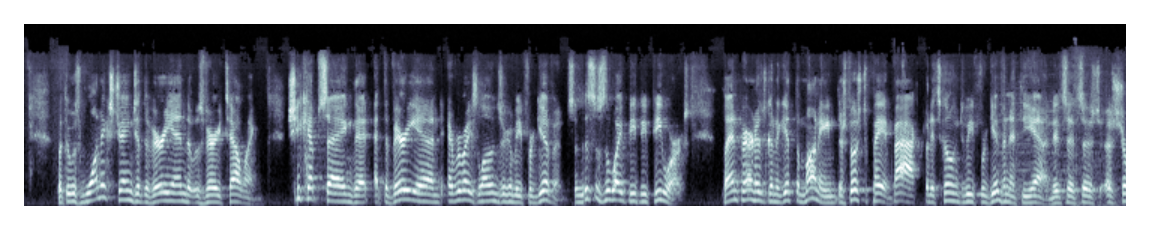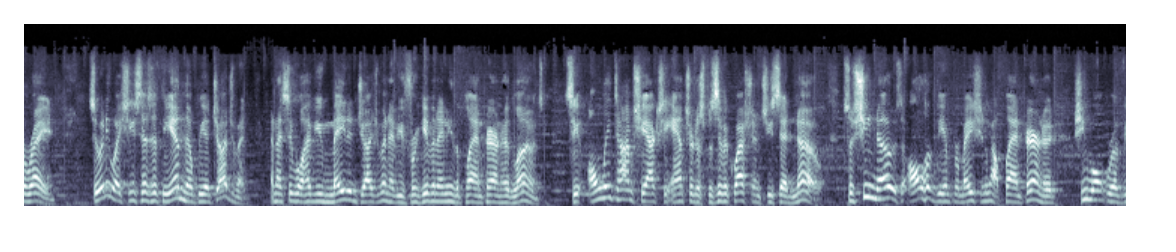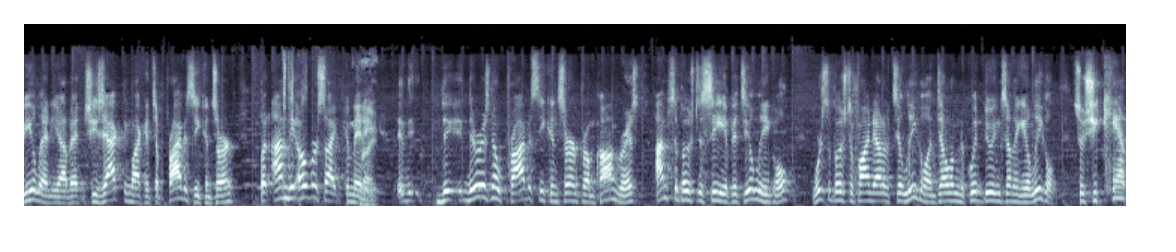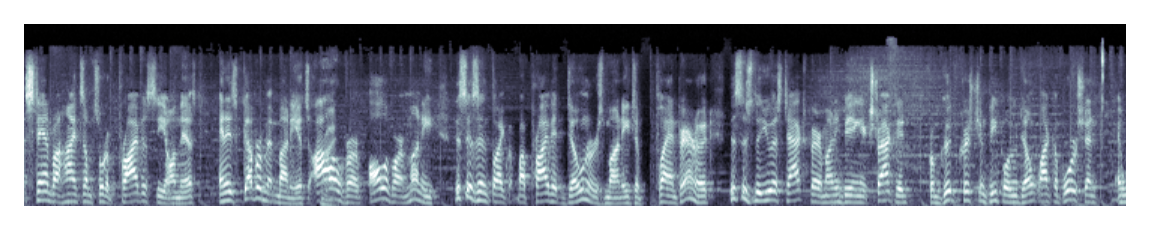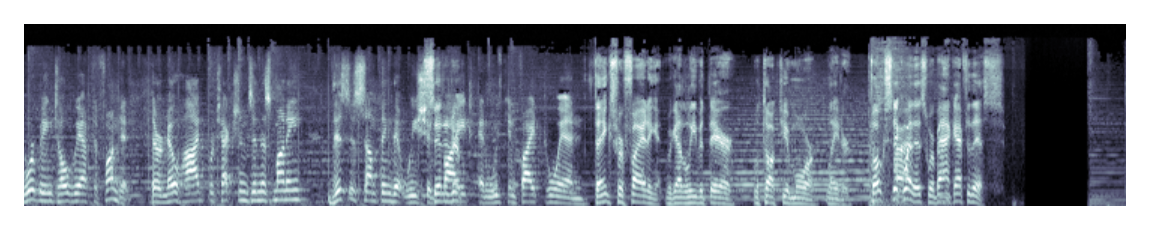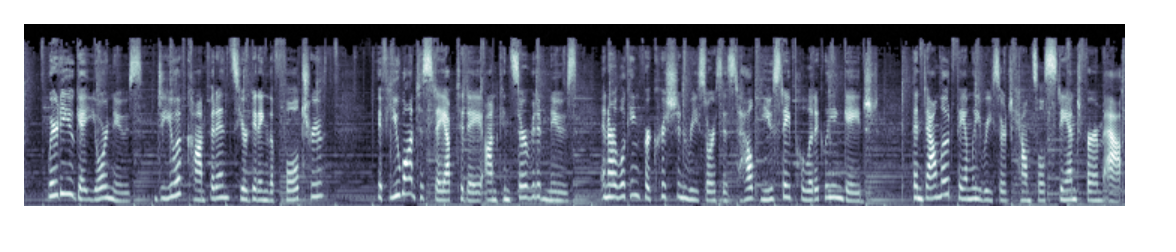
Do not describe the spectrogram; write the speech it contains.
But there was one exchange at the very end that was very telling. She kept saying that at the very end, everybody's loans are going to be forgiven. So this is the way PPP works. Planned Parenthood is going to get the money. They're supposed to pay it back, but it's going to be forgiven at the end. It's, it's a, a charade. So anyway, she says at the end there'll be a judgment. And I said, well, have you made a judgment? Have you forgiven any of the Planned Parenthood loans? It's the only time she actually answered a specific question. She said no. So she knows all of the information about Planned Parenthood. She won't reveal any of it. She's acting like it's a privacy concern, but I'm the oversight committee. Right. The, the, there is no privacy concern from Congress. I'm supposed to see if it's illegal. We're supposed to find out if it's illegal and tell them to quit doing something illegal. So she can't stand behind some sort of privacy on this and it's government money. It's all right. of our all of our money. This isn't like a private donor's money to Planned Parenthood. This is the U.S. taxpayer money being extracted from good Christian people who don't like abortion, and we're being told we have to fund it. There are no Hyde protections in this money. This is something that we should Senator, fight, and we can fight to win. Thanks for fighting it. We got to leave it there. We'll talk to you more later. Folks, stick with us. We're back after this. Where do you get your news? Do you have confidence you're getting the full truth? If you want to stay up to date on conservative news and are looking for Christian resources to help you stay politically engaged, then download Family Research Council's Stand Firm app.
